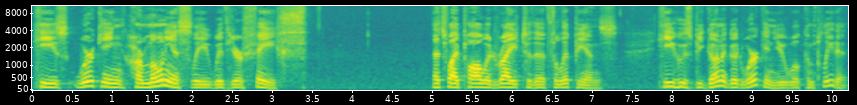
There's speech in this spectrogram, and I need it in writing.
he's working harmoniously with your faith. That's why Paul would write to the Philippians He who's begun a good work in you will complete it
